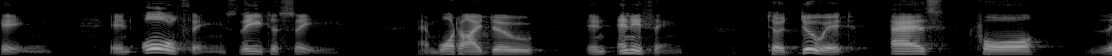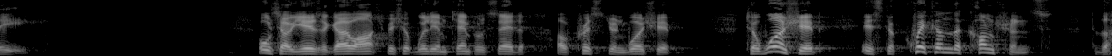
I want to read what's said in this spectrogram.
King, in all things thee to see, and what I do in anything, to do it as for thee. Also, years ago, Archbishop William Temple said of Christian worship to worship is to quicken the conscience to the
